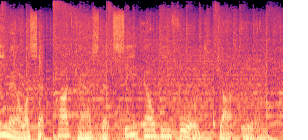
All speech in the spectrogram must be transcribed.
Email us at podcast at clbforge.org.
